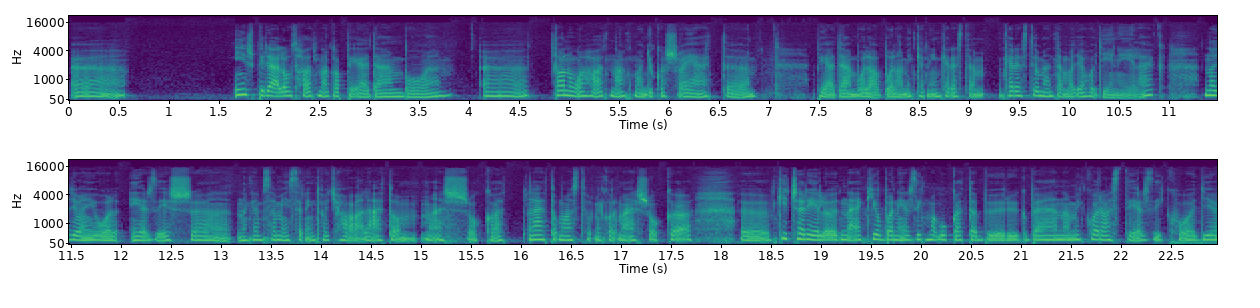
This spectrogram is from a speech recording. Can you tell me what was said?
ö, inspirálódhatnak a példámból, ö, tanulhatnak mondjuk a saját ö, példámból abból, amiket én keresztem, keresztül mentem, vagy ahogy én élek. Nagyon jól érzés nekem személy szerint, hogyha látom másokat, látom azt, amikor mások kicserélődnek, jobban érzik magukat a bőrükben, amikor azt érzik, hogy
